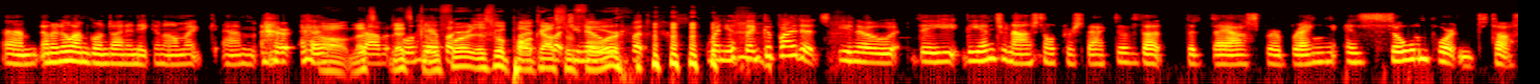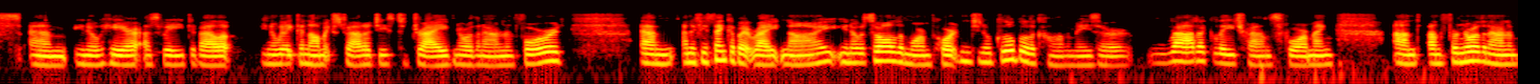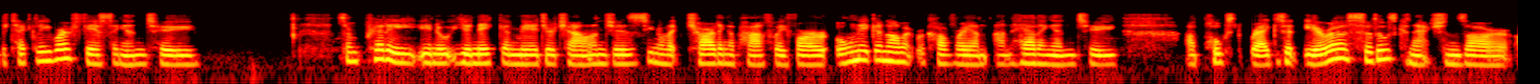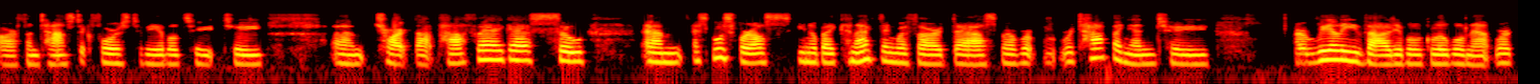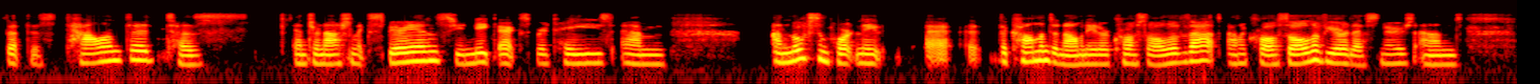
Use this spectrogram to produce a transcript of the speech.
Um, and I know I'm going down an economic um, oh, let's, let's go here, for but, it. This is what podcasts but, but, are for. but when you think about it, you know the the international perspective that the diaspora bring is so important to us. Um, you know here as we develop you know economic strategies to drive Northern Ireland forward. Um, and if you think about right now, you know it's all the more important. You know global economies are radically transforming, and and for Northern Ireland particularly, we're facing into some pretty, you know, unique and major challenges, you know, like charting a pathway for our own economic recovery and, and heading into a post Brexit era. So those connections are are fantastic for us to be able to to um, chart that pathway, I guess. So um, I suppose for us, you know, by connecting with our diaspora, we're, we're tapping into a really valuable global network that is talented, has international experience, unique expertise, um, and most importantly, uh, the common denominator across all of that and across all of your listeners and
